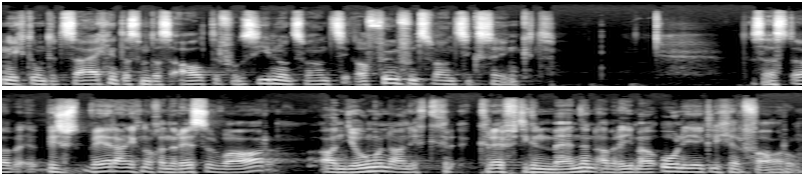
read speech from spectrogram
nicht unterzeichnet, dass man das Alter von 27 auf 25 senkt. Das heißt, da wäre eigentlich noch ein Reservoir an jungen, eigentlich kräftigen Männern, aber eben ohne jegliche Erfahrung.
